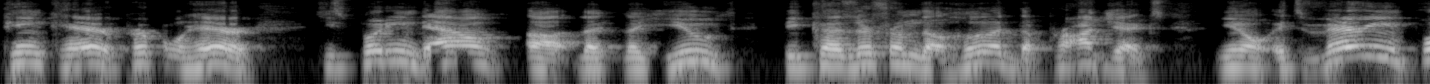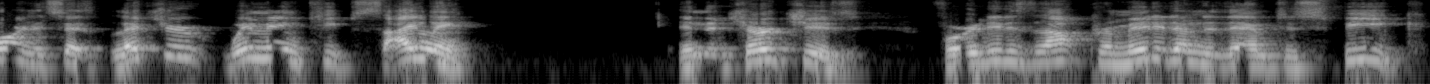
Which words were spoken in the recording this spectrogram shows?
pink hair, purple hair. He's putting down uh, the, the youth because they're from the hood, the projects. You know, it's very important. It says, let your women keep silent in the churches, for it is not permitted unto them to speak,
